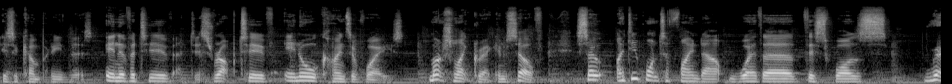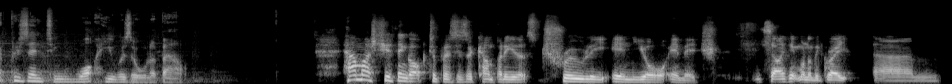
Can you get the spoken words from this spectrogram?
is a company that's innovative and disruptive in all kinds of ways, much like Greg himself. So I did want to find out whether this was representing what he was all about. How much do you think Octopus is a company that's truly in your image? So I think one of the great um,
